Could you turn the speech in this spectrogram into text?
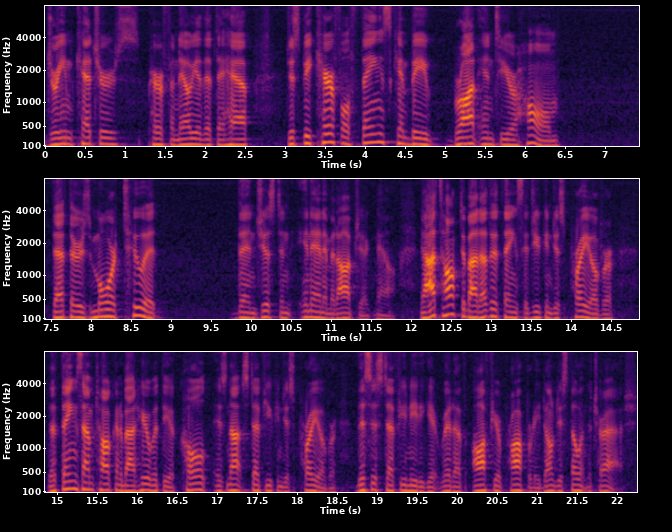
dream catchers, paraphernalia that they have, just be careful. Things can be brought into your home that there's more to it than just an inanimate object now. Now, I talked about other things that you can just pray over. The things I'm talking about here with the occult is not stuff you can just pray over. This is stuff you need to get rid of off your property. Don't just throw it in the trash.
